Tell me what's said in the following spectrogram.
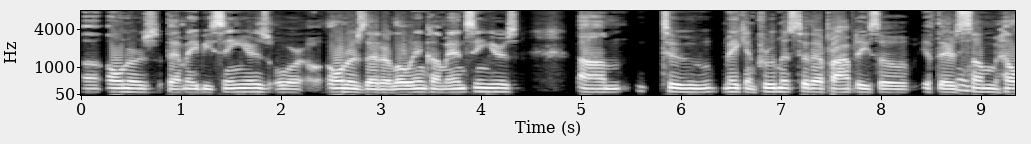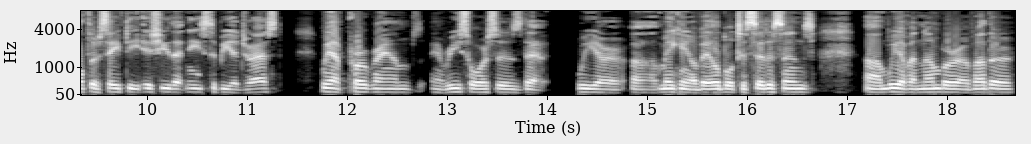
uh, owners that may be seniors or owners that are low income and seniors um, to make improvements to their property. So if there's Mm. some health or safety issue that needs to be addressed, we have programs and resources that we are uh, making available to citizens. Um, we have a number of other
